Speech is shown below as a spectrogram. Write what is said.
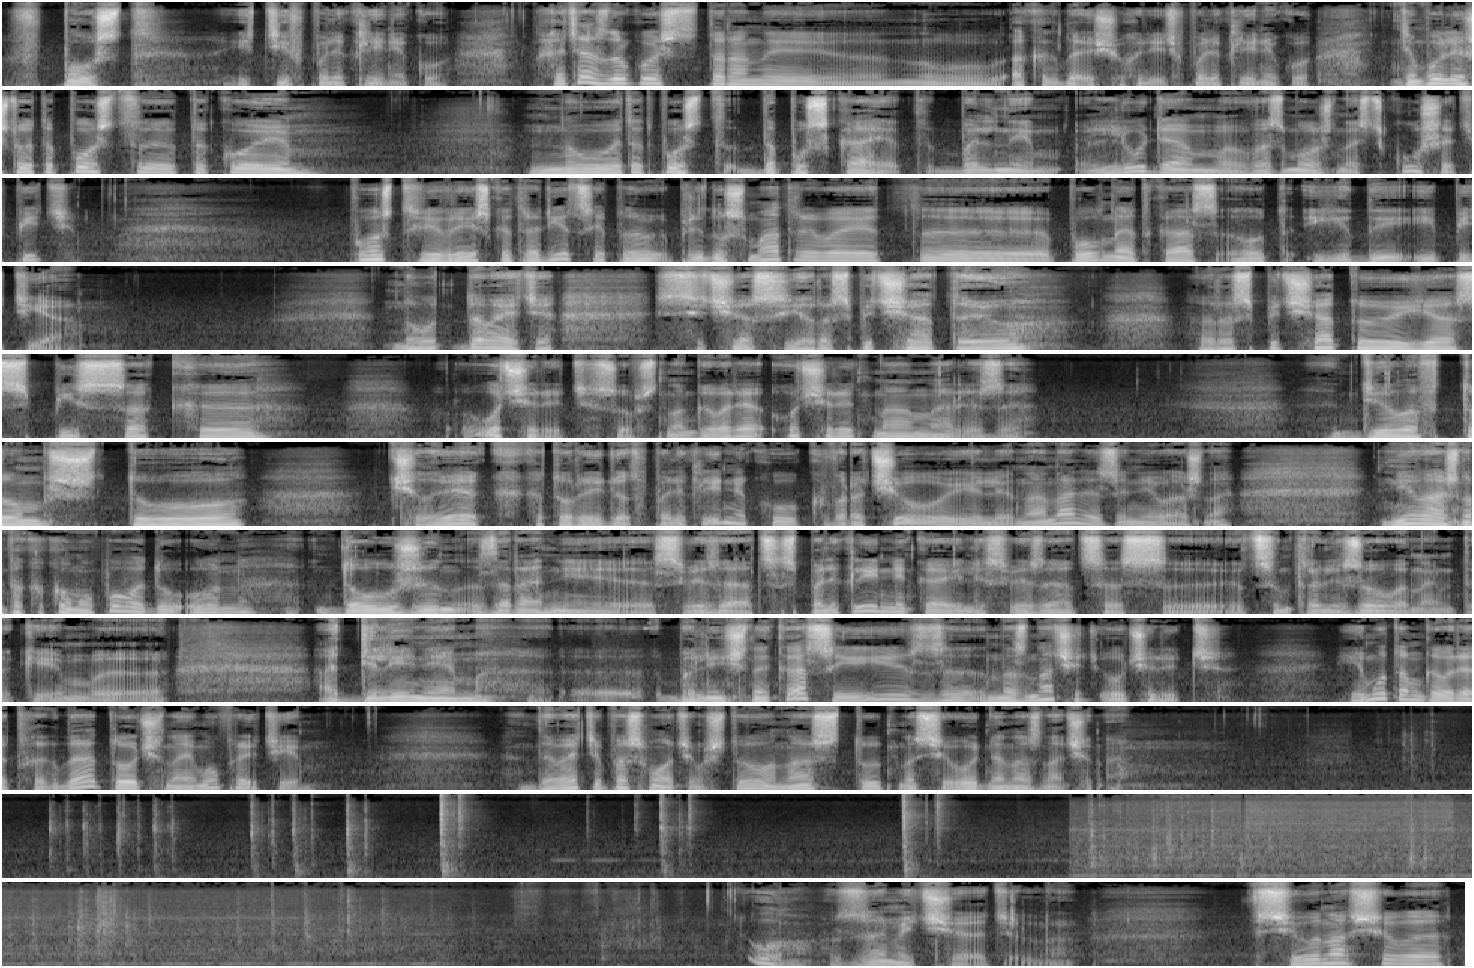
в пост идти в поликлинику? Хотя, с другой стороны, ну, а когда еще ходить в поликлинику? Тем более, что это пост такой ну, этот пост допускает больным людям возможность кушать, пить. Пост еврейской традиции предусматривает э, полный отказ от еды и питья. Ну вот давайте сейчас я распечатаю, распечатаю я список, э, очередь, собственно говоря, очередь на анализы. Дело в том, что человек, который идет в поликлинику, к врачу или на анализы, неважно, неважно по какому поводу, он должен заранее связаться с поликлиникой или связаться с э, централизованным таким э, отделением э, больничной кассы и назначить очередь. Ему там говорят, когда точно ему прийти. Давайте посмотрим, что у нас тут на сегодня назначено. О, замечательно. Всего-навсего,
